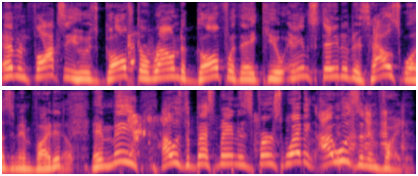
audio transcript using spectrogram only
Evan Foxy, who's golfed around a golf with AQ and stayed at his house, wasn't invited. And me, I was the best man in his first wedding. I wasn't invited.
